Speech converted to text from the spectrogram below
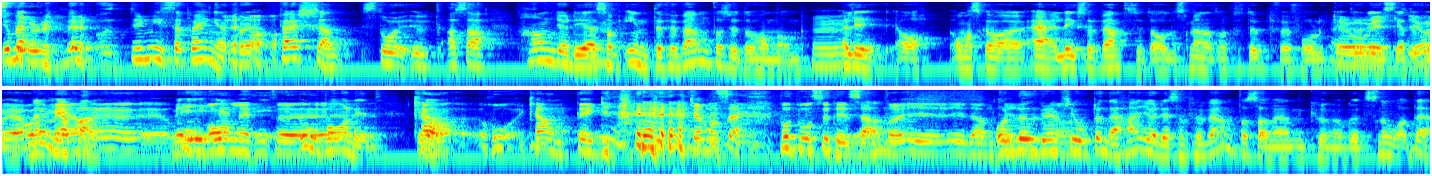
ja, men, större... men, Du missar poängen. För Ja. Fersen står ut, alltså han gör det som inte förväntas utav honom. Mm. Eller ja, om man ska vara ärlig så förväntas av adelsmän att de ska stå upp för folket Jo, och riket. Jo, och jag håller men med. Han är ovanligt... eh, ovanligt. Kan, Ja. kantig, kan man säga. På ett positivt sätt och i, i den Och. Ludvig Ja. XIV, han gör det som förväntas av en kung av Guds nåde.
